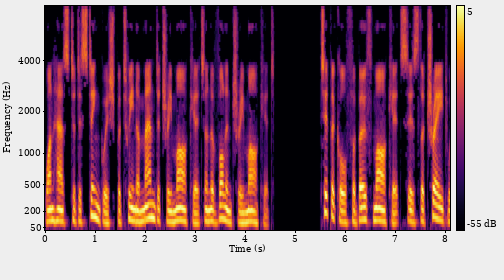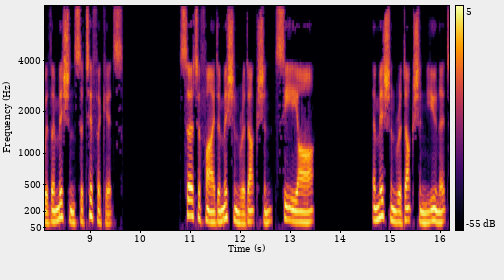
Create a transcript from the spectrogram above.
one has to distinguish between a mandatory market and a voluntary market. Typical for both markets is the trade with emission certificates. Certified Emission Reduction Emission Reduction Unit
